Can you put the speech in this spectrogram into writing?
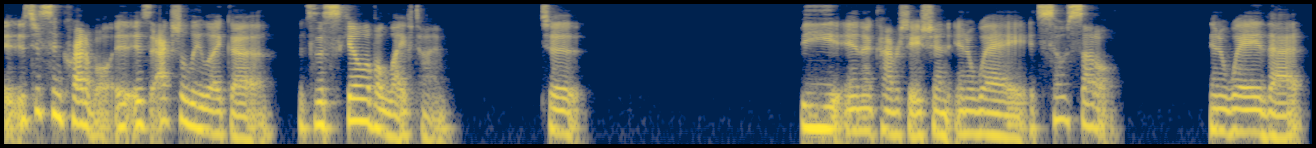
it's just incredible. It's actually like a, it's the skill of a lifetime to be in a conversation in a way, it's so subtle, in a way that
